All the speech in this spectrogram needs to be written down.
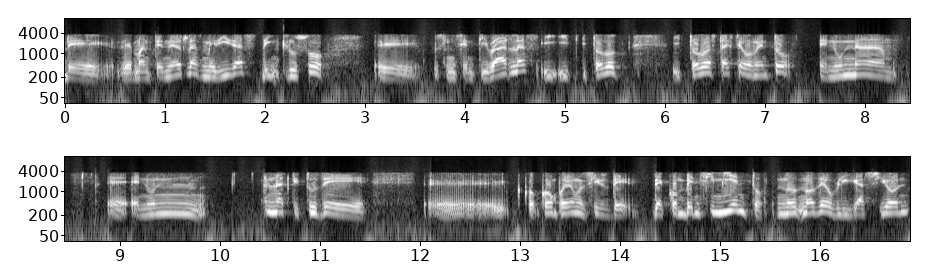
de, de mantener las medidas de incluso eh, pues incentivarlas y, y, y, todo y todo hasta este momento en una eh, en un en una actitud de eh, ¿cómo podemos decir? De, convencimiento, no, no de obligación,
